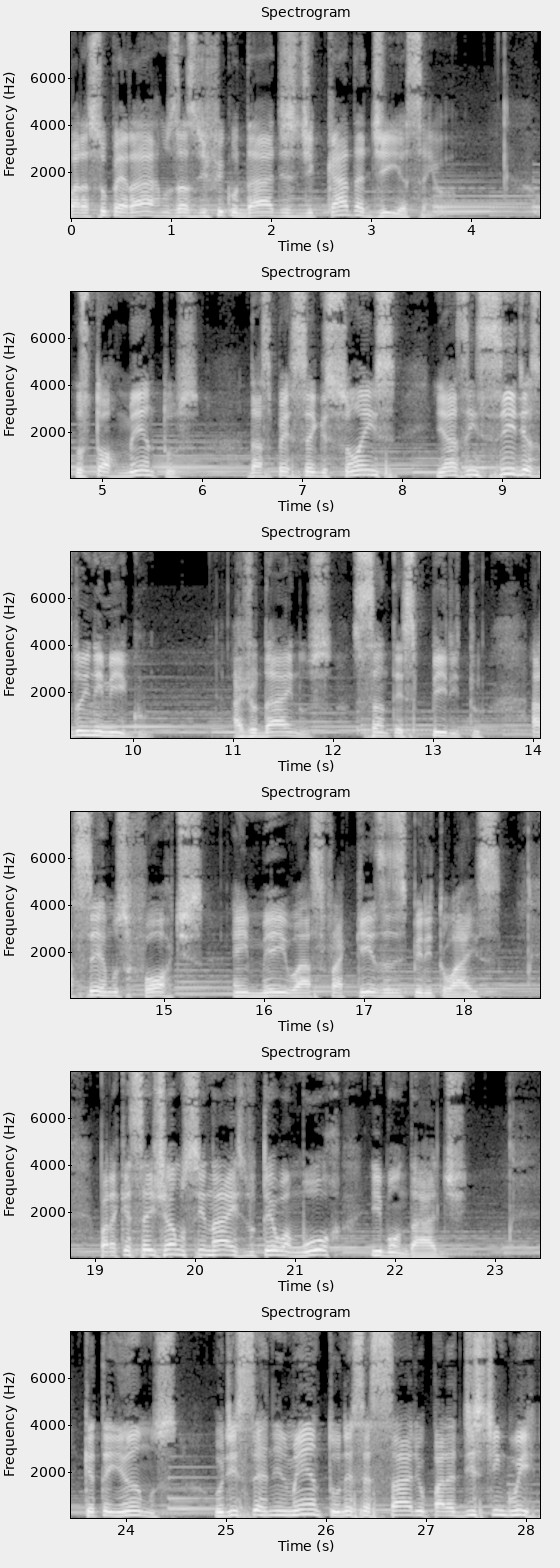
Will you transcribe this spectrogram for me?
para superarmos as dificuldades de cada dia, Senhor. Os tormentos das perseguições e as insídias do inimigo. Ajudai-nos, Santo Espírito, a sermos fortes em meio às fraquezas espirituais, para que sejamos sinais do teu amor e bondade. Que tenhamos o discernimento necessário para distinguir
